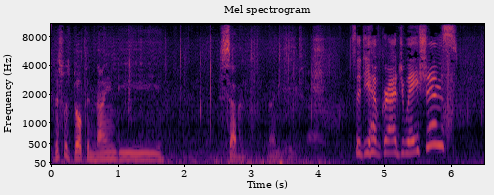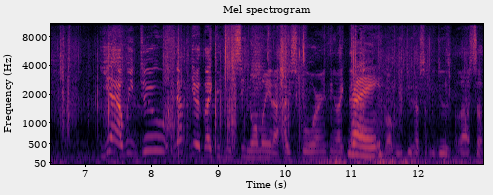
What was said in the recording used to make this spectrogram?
This was built in 97, 98. So do you have graduations? Yeah, we do not you know, like you would see normally in a high school or anything like that. Right. But we do have some. We do a lot of, stuff,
